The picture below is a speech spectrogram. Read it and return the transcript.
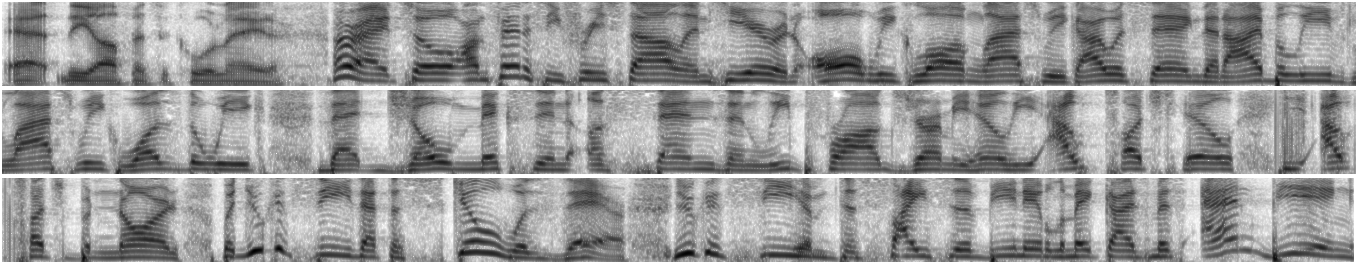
at the offensive coordinator. All right, so on Fantasy Freestyle and here and all week long last week, I was saying that I believed last week was the week that Joe Mixon ascends and leapfrogs Jeremy Hill. He outtouched Hill, he outtouched Bernard, but you could see that the skill was there. You could see him decisive, being able to make guys miss, and being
